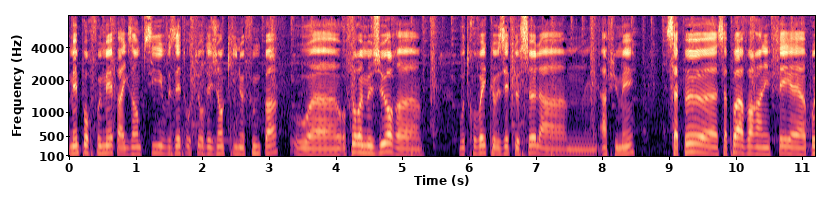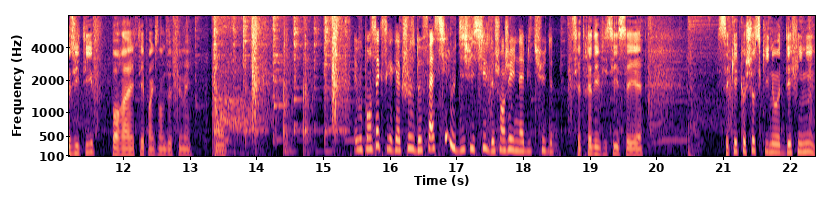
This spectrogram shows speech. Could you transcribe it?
Même pour fumer, par exemple, si vous êtes autour des gens qui ne fument pas, ou euh, au fur et à mesure, euh, vous trouvez que vous êtes le seul à, à fumer, ça peut, euh, ça peut avoir un effet euh, positif pour arrêter par exemple de fumer. Et vous pensez que c'est quelque chose de facile ou difficile de changer une habitude? C'est très difficile, c'est, c'est quelque chose qui nous définit,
